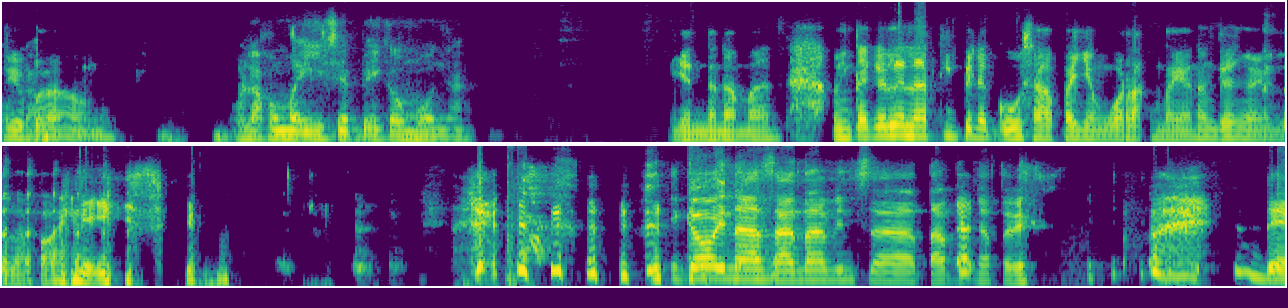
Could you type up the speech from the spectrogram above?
Di ba? Wala akong maisip. eh. Ikaw muna. Yan na naman. Ang tagal na nating pinag-uusapan yung warak na yan. Hanggang ngayon wala pa kayo naisip. Ikaw inaasahan namin sa topic na to eh. Hindi,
